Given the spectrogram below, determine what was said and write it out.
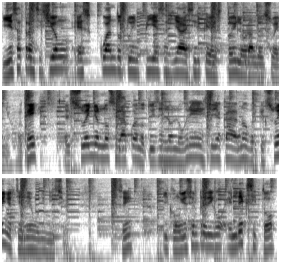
Y esa transición es cuando tú empiezas ya a decir que estoy logrando el sueño, ¿ok? El sueño no se da cuando tú dices lo logré, estoy acá, no, porque el sueño tiene un inicio, ¿sí? Y como yo siempre digo, el éxito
